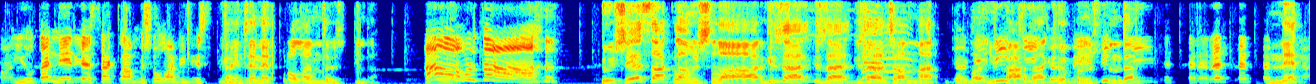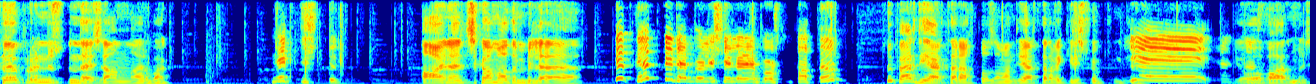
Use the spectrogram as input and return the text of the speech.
banyoda nereye saklanmış olabilirsin? Bence net buraların da üstünde. Köşeye saklamışlar. Güzel güzel güzel canlar. Burada Görmedik yukarıda ki, köprünün üstünde. ki. Net köprünün üstünde canlar bak. Net düştü. Aynen çıkamadım bile. Gıt gıt neden böyle şeyler yapıyorsun tatlım? Süper diğer tarafta o zaman. Diğer tarafa giriş yok çünkü. Yeee. Yo Nasıl? varmış.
